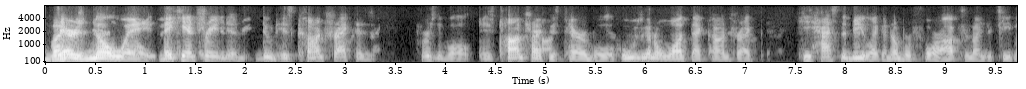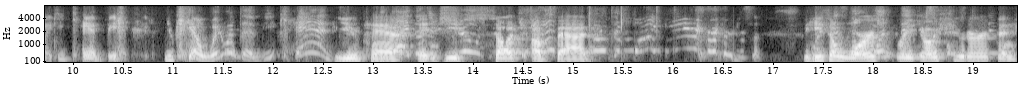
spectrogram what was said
like- There's no way they can't trade him, dude. His contract is. First of all, his contract is terrible. Who's gonna want that contract? He has to be like a number four option on your team. Like he can't be. You can't win with him. You can't. you can't. It, he's shoot. such He a bad. He's a worse free throw shooter than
